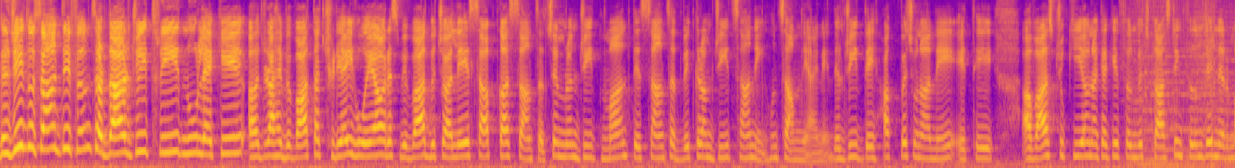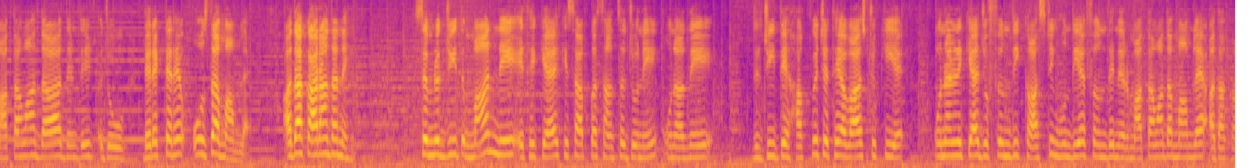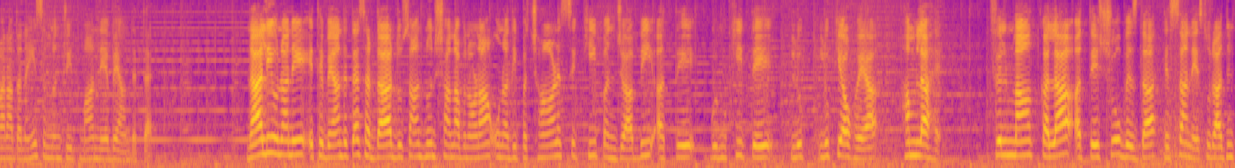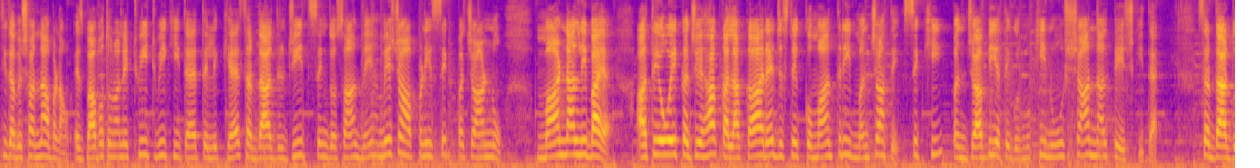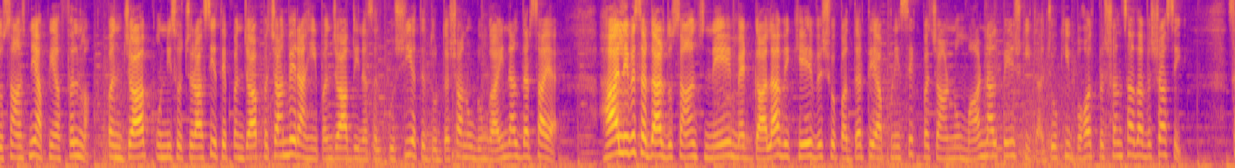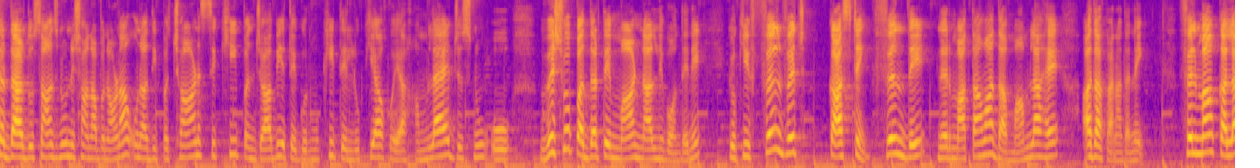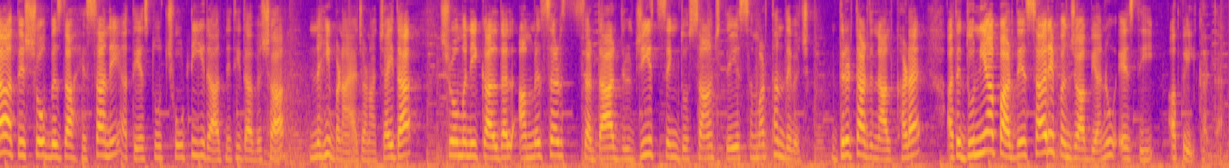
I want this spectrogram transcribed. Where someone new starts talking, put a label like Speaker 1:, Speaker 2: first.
Speaker 1: ਦਿਲਜੀਤ ਦੋਸਾਂਝ ਦੀ ਫਿਲਮ ਸਰਦਾਰ ਜੀ 3 ਨੂੰ ਲੈ ਕੇ ਜਿਹੜਾ ਹੈ ਵਿਵਾਦ ਤਾਂ ਛਿੜਿਆ ਹੀ ਹੋਇਆ ਔਰ ਇਸ ਵਿਵਾਦ ਵਿਚਾਲੇ ਸਾਬਕਾ ਸਾਂਸਦ ਸਿਮਰਨਜੀਤ ਮਾਨ ਤੇ ਸਾਂਸਦ ਵਿਕਰਮਜੀਤ ਸਾਨੀ ਹੁਣ ਸਾਹਮਣੇ ਆਏ ਨੇ। ਦਿਲਜੀਤ ਦੇ ਹੱਕ ਵਿੱਚ ਉਹਨਾਂ ਨੇ ਇੱਥੇ ਆਵਾਜ਼ ਚੁੱਕੀ ਹੈ। ਉਹਨਾਂ ਕਿਹਾ ਕਿ ਫਿਲਮ ਵਿੱਚ ਕਾਸਟਿੰਗ ਫਿਲਮ ਦੇ ਨਿਰਮਾਤਾਵਾਂ ਦਾ ਨਿਰਦੇਸ਼ ਜੋ ਡਾਇਰੈਕਟਰ ਹੈ, ਉਸ ਦਾ ਮਾਮਲਾ ਹੈ। ਅਦਾਕਾਰਾਂ ਦਾ ਨਹੀਂ। ਸਿਮਰਨਜੀਤ ਮਾਨ ਨੇ ਇੱਥੇ ਕਿਹਾ ਕਿ ਸਾਬਕਾ ਸਾਂਸਦ ਜੋ ਨੇ, ਉਹਨਾਂ ਨੇ ਦਿਲਜੀਤ ਦੇ ਹੱਕ ਵਿੱਚ ਇੱਥੇ ਆਵਾਜ਼ ਚੁੱਕੀ ਹੈ। ਉਹਨਾਂ ਨੇ ਕਿਹਾ ਜੋ ਫਿਲਮ ਦੀ ਕਾਸਟਿੰਗ ਹੁੰਦੀ ਹੈ, ਫਿਲਮ ਦੇ ਨਿਰਮਾਤਾਵਾਂ ਦਾ ਮਾਮਲਾ ਹੈ, ਅਦਾਕਾਰਾਂ ਦਾ ਨਹੀਂ, ਸਿਮਰਨਜੀਤ ਮਾਨ ਨੇ ਬਿਆਨ ਦਿੱਤਾ ਹੈ। ਨਾਲ ਹੀ ਉਹਨਾਂ ਨੇ ਇੱਥੇ ਬਿਆਨ ਦਿੱਤਾ ਸਰਦਾਰ ਦੁਸਾਂਝ ਨੂੰ ਨਿਸ਼ਾਨਾ ਬਣਾਉਣਾ, ਉਹਨਾਂ ਦੀ ਪਛਾਣ ਸਿੱਖੀ, ਪੰਜਾਬੀ ਅਤੇ ਗੁਰਮੁਖੀ ਤੇ ਲੁਕ- ਲੁਕਿਆ ਹੋਇਆ ਹਮਲਾ ਹੈ। ਫਿਲਮਾਂ, ਕਲਾ ਅਤੇ ਸ਼ੋਬਿਜ਼ ਦਾ ਹਿੱਸਾ ਨੇ ਇਸ ਰਾਜਨੀਤੀ ਦਾ ਵਿਸ਼ਾ ਨਾ ਬਣਾਓ ਇਸ ਬਾਬਤ ਉਹਨਾਂ ਨੇ ਟਵੀਟ ਵੀ ਕੀਤਾ ਹੈ ਤੇ ਲਿਖਿਆ ਹੈ, ਸਰਦਾਰ ਦਿਲਜੀਤ ਸਿੰਘ ਦੋਸਾਂਝ ਨੇ ਹਮੇਸ਼ਾ ਆਪਣੀ ਸਿੱਖ ਪਛਾਣ ਨੂੰ ਮਾਣ ਨਾਲ ਨਿਭਾਇਆ ਅਤੇ ਉਹ ਇੱਕ ਅਜਿਹਾ ਕਲਾਕਾਰ ਹੈ ਜਿਸ ਨੇ ਕੌਮਾਂਤਰੀ ਮੰਚਾਂ ਤੇ ਸਿੱਖੀ, ਪੰਜਾਬੀ ਅਤੇ ਗੁਰਮੁਖੀ ਨੂੰ ਸ਼ਾਨ ਨਾਲ ਪੇਸ਼ ਕੀਤਾ ਹੈ ਸਰਦਾਰ ਦੋਸਾਂਝ ਨੇ ਆਪਣੀਆਂ ਫਿਲਮਾਂ ਪੰਜਾਬ 1984 ਅਤੇ ਪੰਜਾਬ 95 ਰਾਹੀਂ ਪੰਜਾਬ ਦੀ ਨਸਲਕੁਸ਼ੀ ਅਤੇ ਦੁਰਦਸ਼ਾ ਨੂੰ ਡੂੰਘਾਈ ਨਾਲ ਦਰਸਾਇਆ ਹੈ। ਹਾਲ ਹੀ ਵਿੱਚ ਸਰਦਾਰ ਦੁਸਾਂਝ ਨੇ ਮੈਟ ਗਾਲਾ ਵਿਖੇ ਵਿਸ਼ਵ ਪੱਧਰ ਤੇ ਆਪਣੀ ਸਿੱਖ ਪਛਾਣ ਨੂੰ ਮਾਣ ਨਾਲ ਪੇਸ਼ ਕੀਤਾ, ਜੋ ਕਿ ਬਹੁਤ ਪ੍ਰਸ਼ੰਸਾ ਦਾ ਵਿਸ਼ਾ ਸੀ। ਸਰਦਾਰ ਦੁਸਾਂਝ ਨੂੰ ਨਿਸ਼ਾਨਾ ਬਣਾਉਣਾ, ਉਹਨਾਂ ਦੀ ਪਛਾਣ ਸਿੱਖੀ, ਪੰਜਾਬੀ ਅਤੇ ਗੁਰਮੁਖੀ ਤੇ ਲੁਕਿਆ ਹੋਇਆ ਹਮਲਾ ਹੈ, ਜਿਸ ਨੂੰ ਉਹ ਵਿਸ਼ਵ ਪੱਧਰ ਤੇ ਮਾਣ ਨਾਲ ਨਿਭਾਉਂਦੇ ਨੇ, ਕਿਉਂਕਿ ਫਿਲਮ ਵਿੱਚ ਕਾਸਟਿੰਗ ਫਿਲਮ ਦੇ ਨਿਰਮਾਤਾਵਾਂ ਦਾ ਮਾਮਲਾ ਹੈ, ਅਦਾਕਾਰਾਂ ਦਾ ਨਹੀਂ। ਫਿਲਮਾਂ, ਕਲਾ ਅਤੇ ਸ਼ੋਬਿਜ਼ ਦਾ ਹਿੱਸਾ ਨੇ ਅਤੇ ਇਸ ਨੂੰ ਛੋਟੀ ਰਾਜਨੀਤੀ ਦਾ ਵਿਸ਼ਾ ਨਹੀਂ ਬਣਾਇਆ ਜਾਣਾ ਚਾਹੀਦਾ। ਸ਼੍ਰੋਮਣੀ ਅਕਾਲੀ ਦਲ ਅੰਮ੍ਰਿਤਸਰ ਸਰਦਾਰ ਦਿਲਜੀਤ ਸਿੰਘ ਦੋਸਾਂਝ ਦੇ ਸਮਰਥਨ ਦੇ ਵਿੱਚ ਦ੍ਰਿੜਤਾ ਦੇ ਨਾਲ ਖੜਾ ਹੈ ਅਤੇ ਦੁਨੀਆ ਭਰ ਦੇ ਸਾਰੇ ਪੰਜਾਬੀਆਂ ਨੂੰ ਇਸ ਦੀ ਅਪੀਲ ਕਰਦਾ ਹੈ।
